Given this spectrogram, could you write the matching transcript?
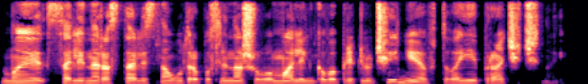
Мы с Алиной расстались на утро после нашего маленького приключения в твоей прачечной.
